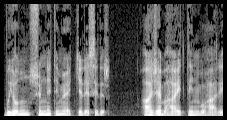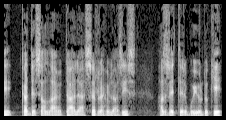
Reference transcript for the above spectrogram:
bu yolun sünnet-i müekkedesidir. Hace Bahaettin Buhari kaddesallahu teala sırrehül aziz Hazretleri buyurdu ki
